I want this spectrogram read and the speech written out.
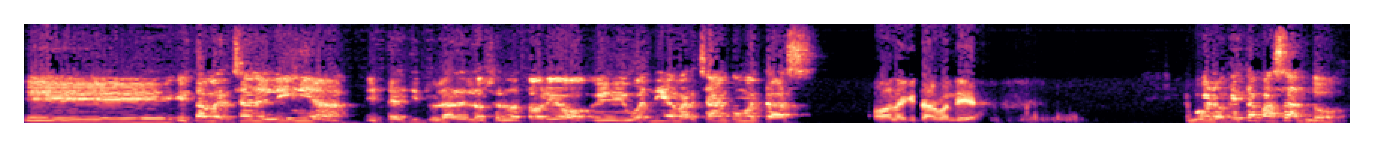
Eh, está Merchan en línea, está el titular del observatorio. Eh, buen día, Merchan, ¿cómo estás? Hola, ¿qué tal? Buen día. Bueno, ¿qué está pasando?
